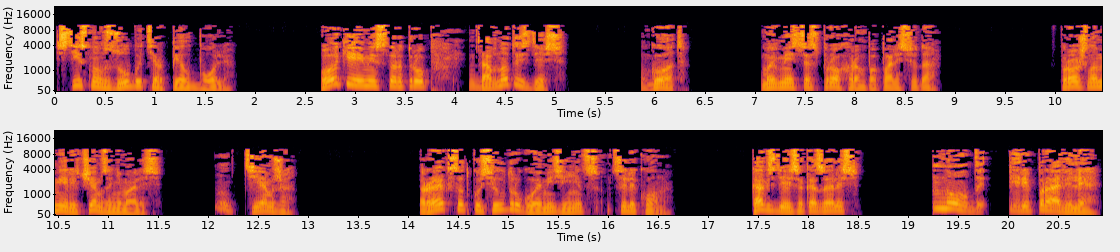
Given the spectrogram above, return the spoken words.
стиснув зубы, терпел боль. «Окей, мистер Труп, давно ты здесь?» «Год. Мы вместе с Прохором попали сюда». «В прошлом мире чем занимались?» «Тем же». Рекс откусил другой мизинец целиком. «Как здесь оказались?» «Нолды переправили»,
